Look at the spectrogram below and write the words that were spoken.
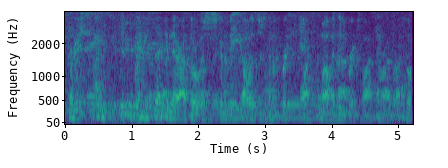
For a second- there, I thought it was just gonna be, I was just gonna brick twice. Well, I did brick twice in a row, but I thought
